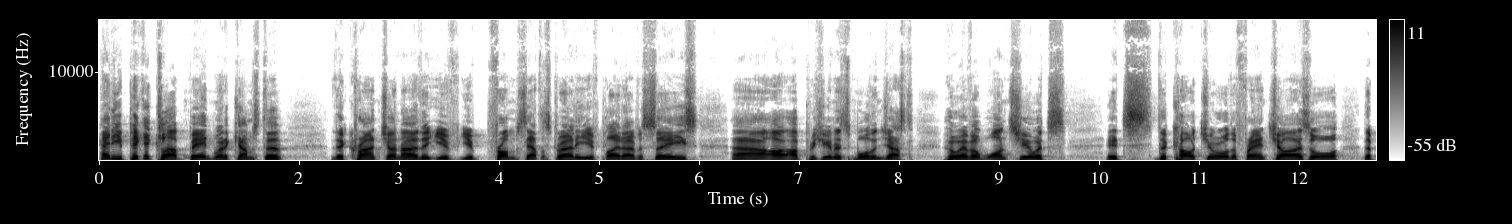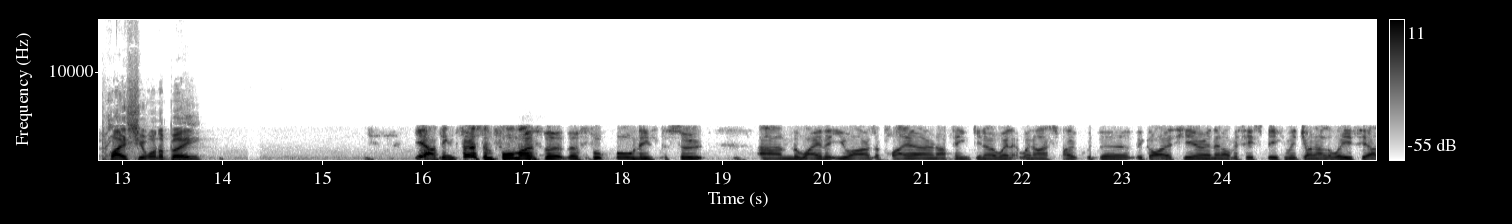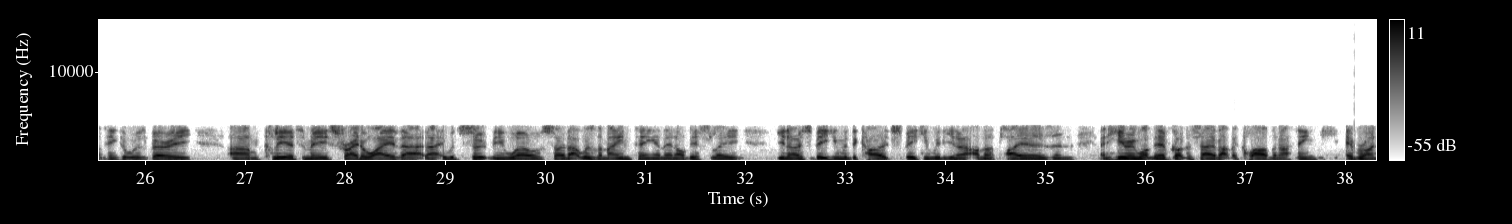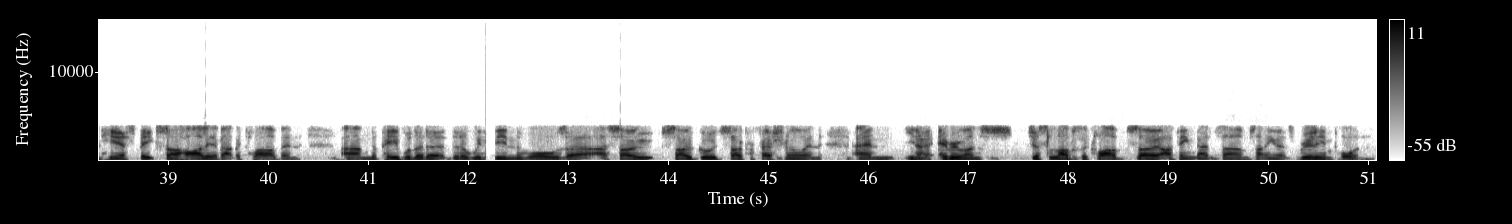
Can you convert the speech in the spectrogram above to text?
How do you pick a club, Ben, when it comes to the crunch? I know that you've, you're from South Australia, you've played overseas. Uh, I, I presume it's more than just whoever wants you. It's it's the culture or the franchise or the place you want to be. Yeah, I think first and foremost, the, the football needs to suit um, the way that you are as a player. And I think, you know, when, when I spoke with the, the guys here and then obviously speaking with John Aloisi, I think it was very um, clear to me straight away that, that it would suit me well. So that was the main thing. And then obviously, you know, speaking with the coach, speaking with, you know, other players and, and hearing what they've got to say about the club. And I think everyone here speaks so highly about the club and um, the people that are that are within the walls are, are so so good, so professional and, and you know, everyone's just loves the club. So I think that's um, something that's really important.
